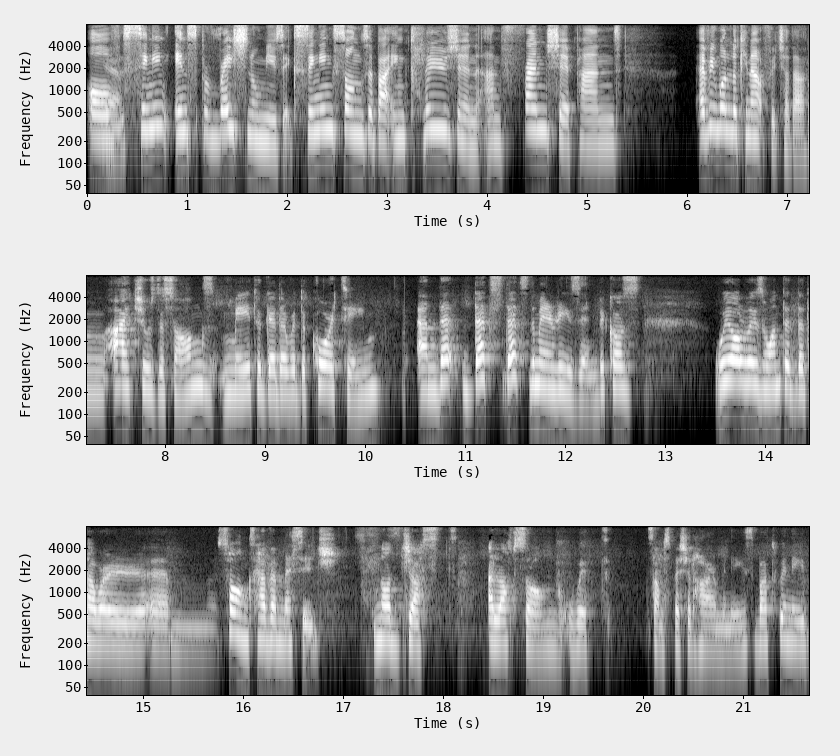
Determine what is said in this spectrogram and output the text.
of Yeah. singing inspirational music, singing songs about inclusion and friendship and everyone looking out for each other. I choose the songs, me together with the core team, and that that's that's the main reason because we always wanted that our um, songs have a message, not just a love song with some special harmonies, but we need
